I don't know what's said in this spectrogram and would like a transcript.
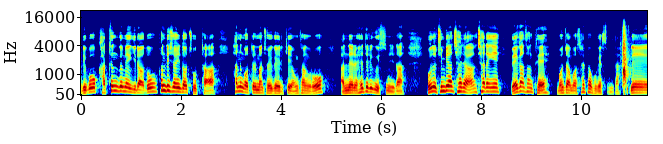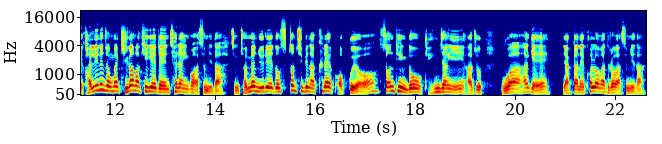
그리고 같은 금액이라도 컨디션이 더 좋다 하는 것들만 저희가 이렇게 영상으로 안내를 해드리고 있습니다. 오늘 준비한 차량, 차량의 외관 상태 먼저 한번 살펴보겠습니다. 네, 관리는 정말 기가 막히게 된 차량인 것 같습니다. 지금 전면 유리에도 스톤칩이나 크랙 없고요. 썬팅도 굉장히 아주 우아하게 약간의 컬러가 들어갔습니다.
